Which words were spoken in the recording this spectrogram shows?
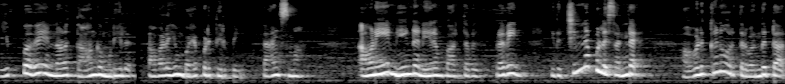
இப்பவே என்னால் தாங்க முடியல. அவளையும் பயப்படுத்தியிருப்பேன். தேங்க்ஸ்மா அவனே நீண்ட நேரம் பார்த்தவள். பிரவீன் இது சின்ன பிள்ளை சண்டை. அவளுக்குன்னு ஒருத்தர் வந்துட்டார்.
